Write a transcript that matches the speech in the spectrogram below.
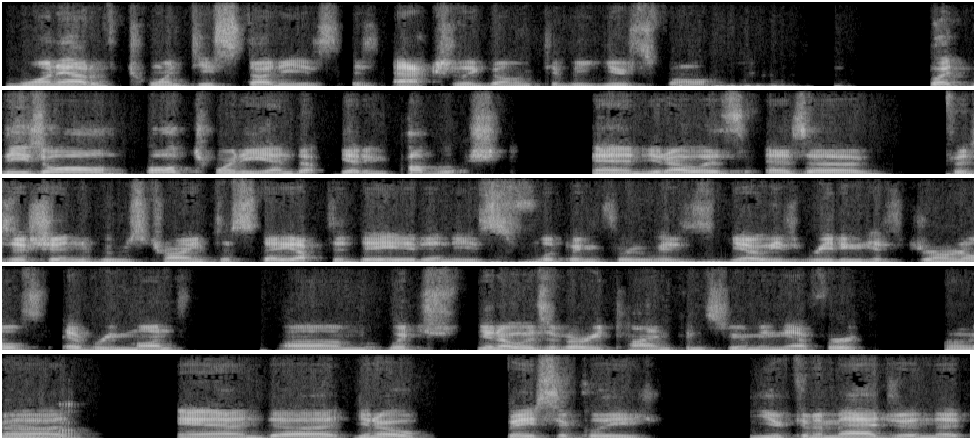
one out of 20 studies is actually going to be useful. But these all all 20 end up getting published. And you know, as as a physician who's trying to stay up to date and he's flipping through his, you know, he's reading his journals every month, um, which, you know, is a very time consuming effort. Oh, yeah. Uh, and, uh, you know, basically you can imagine that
